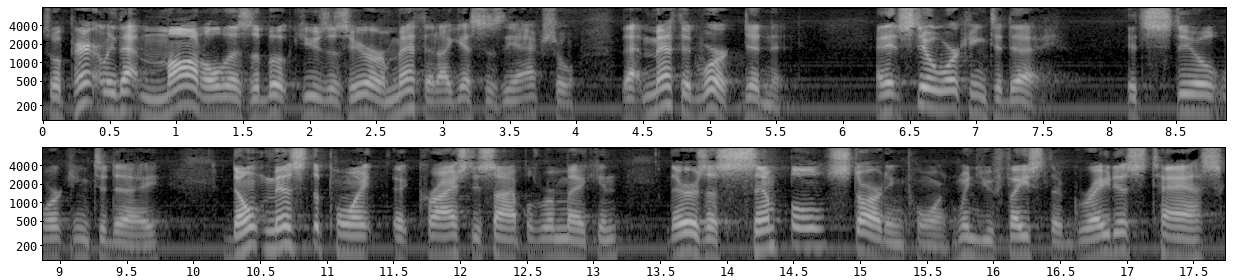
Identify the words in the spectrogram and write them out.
so apparently, that model, as the book uses here, or method, I guess is the actual, that method worked, didn't it? And it's still working today. It's still working today. Don't miss the point that Christ's disciples were making. There is a simple starting point when you face the greatest task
